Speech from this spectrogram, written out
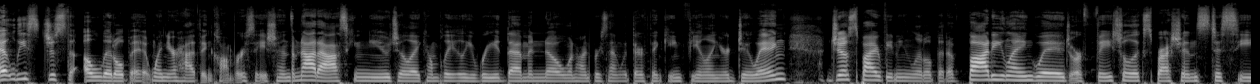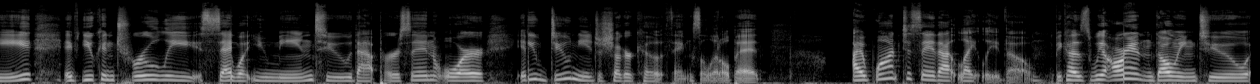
at least just a little bit when you're having conversations. I'm not asking you to like completely read them and know 100% what they're thinking, feeling, or doing, just by reading a little bit of body language or facial expressions to see if you can truly say what you mean to that person or if you do need to sugarcoat things a little bit. I want to say that lightly though, because we aren't going to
